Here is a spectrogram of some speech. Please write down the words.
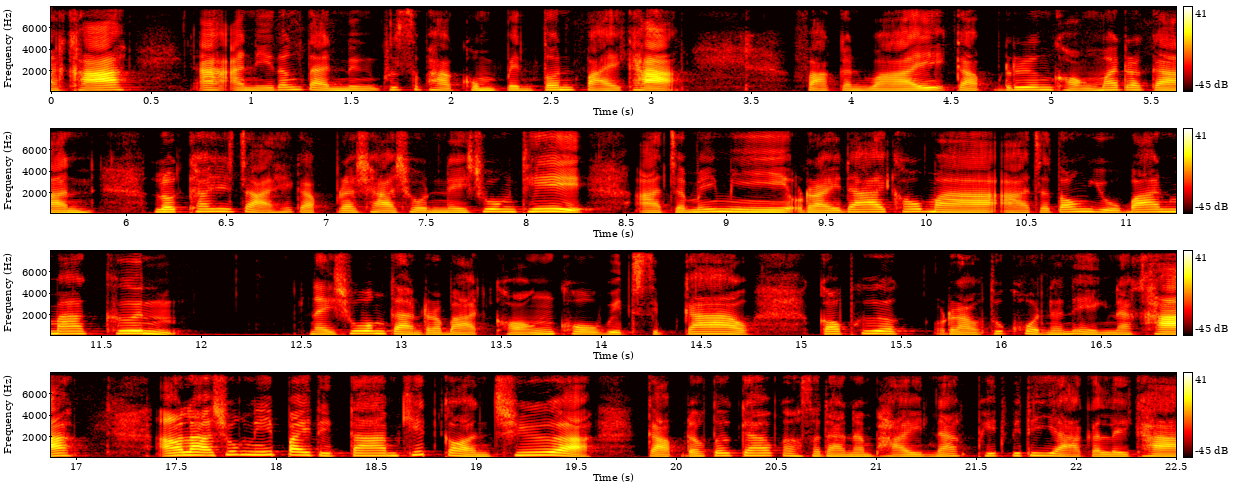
นะคะอะอันนี้ตั้งแต่ 1 พฤษภาคมเป็นต้นไปค่ะฝากกันไว้กับเรื่องของมาตรการลดค่าใช้จ่ายให้กับประชาชนในช่วงที่อาจจะไม่มีรายได้เข้ามา อาจจะต้องอยู่บ้านมากขึ้น ในช่วงการระบาดของโควิด -19 ก็เพื่อเราทุกคนนั่นเองนะคะ เอาละช่วงนี้ไปติดตามคิดก่อนเชื่อ กับดรแก้วกังสดานนภัยนักพิษวิทยากันเลยค่ะ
